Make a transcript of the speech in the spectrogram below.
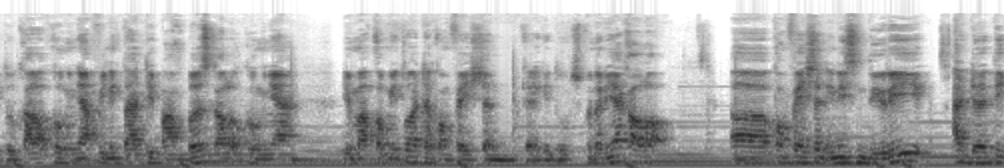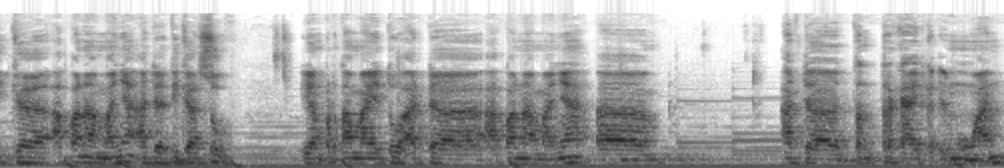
gitu. Kalau gongnya Finik tadi Pambes, kalau gongnya Himakom itu ada confession kayak gitu. Sebenarnya kalau uh, confession ini sendiri ada tiga apa namanya? Ada tiga sub. Yang pertama itu ada apa namanya? um, ada terkait keilmuan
